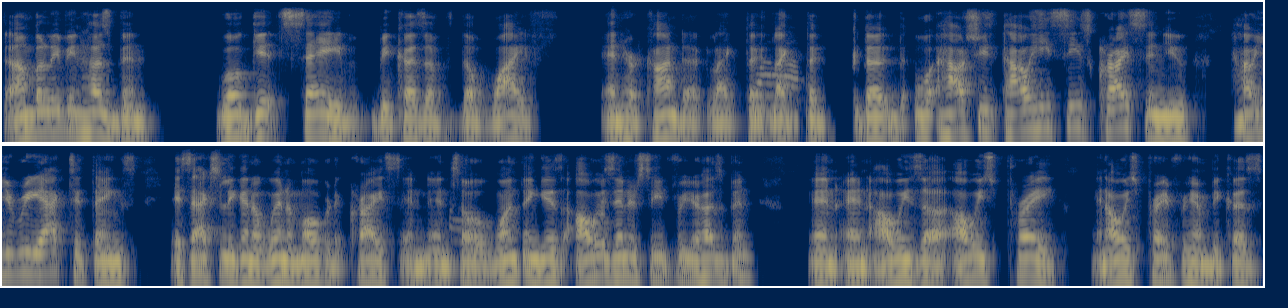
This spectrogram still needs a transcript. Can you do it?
the unbelieving husband will get saved because of the wife and her conduct, like the like the, the the how she how he sees Christ in you, how you react to things is actually going to win him over to Christ. And and so one thing is always intercede for your husband, and and always uh, always pray and always pray for him because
